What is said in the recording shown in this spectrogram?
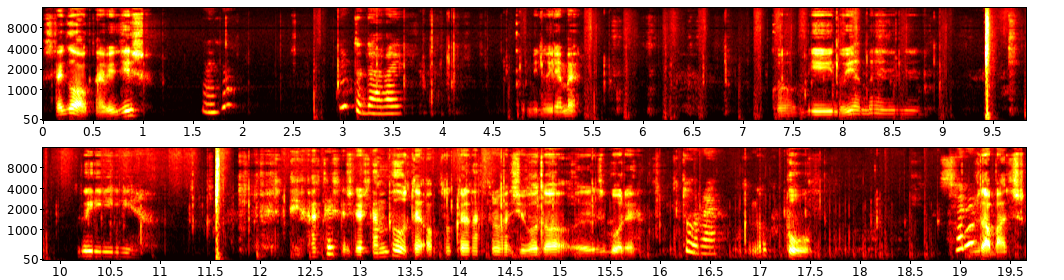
Z tego okna, widzisz? mhm. No to dawaj. Kombinujemy. Kombinujemy. I faktycznie, gdzieś tam było te okno, które nas prowadziło do, y, z góry. Które? No tu, Serio? zobacz.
